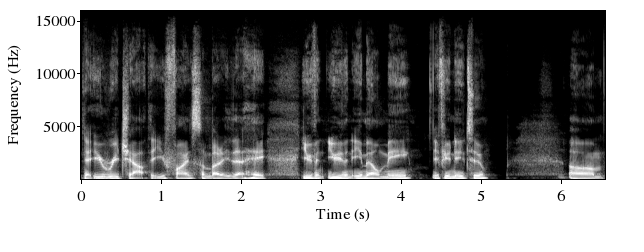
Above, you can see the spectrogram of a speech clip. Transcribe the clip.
that you reach out, that you find somebody that hey, you even you even email me if you need to, um,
